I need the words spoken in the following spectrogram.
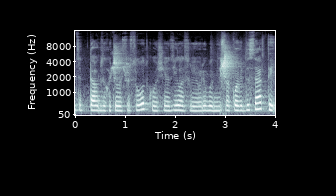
Вранці так захотілося солодкого, що я з'їла свої улюблені сиркові десерти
